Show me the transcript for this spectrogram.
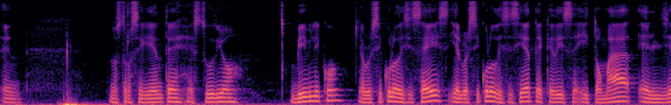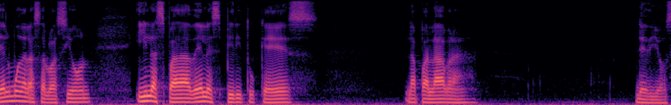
en nuestro siguiente estudio bíblico, el versículo 16 y el versículo 17 que dice, y tomar el yelmo de la salvación y la espada del Espíritu que es la palabra de Dios.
